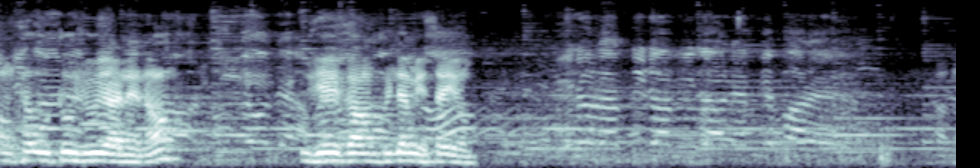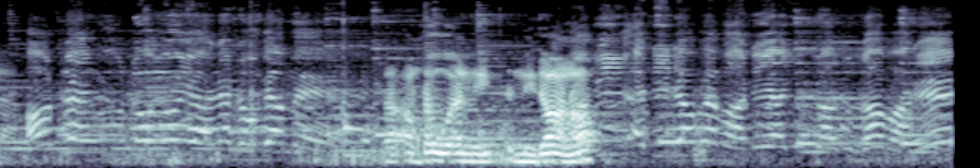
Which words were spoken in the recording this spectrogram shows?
အောင်ထပ်ဦးတို့ရွရနဲ့နော်ဦးရေကောင်းပြီးလက်မြေစိတ်ရုံ အောင်ထပ်ဦးအနီအနီတော့နော်ဒီအတီတော်ဘက်မှာတရားယူတော်သူသားပါတယ်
